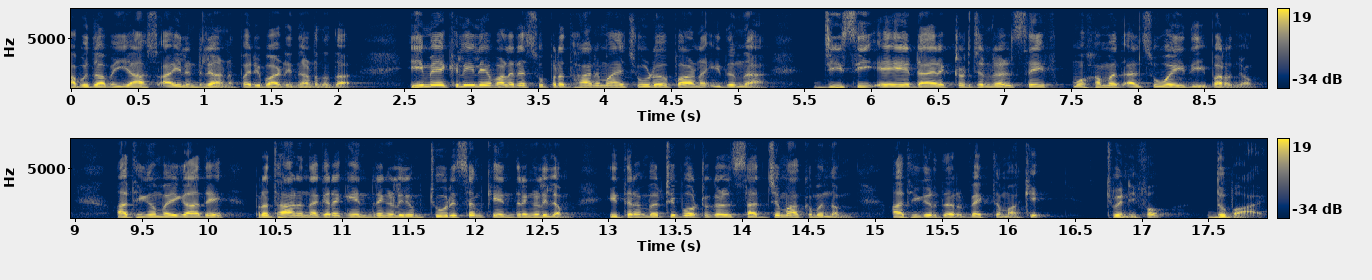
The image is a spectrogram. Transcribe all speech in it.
അബുദാബി യാസ് ഐലൻഡിലാണ് പരിപാടി നടന്നത്. ഈ മേഖലയിലെ വളരെ സുപ്രധാനമായ ചുവടുവെപ്പാണ് ഇതെന്ന് G C A A director general Saif Mohammed Al Suwaidi പറഞ്ഞു. അധികം വൈകാതെ പ്രധാന നഗര കേന്ദ്രങ്ങളിലും ടൂറിസം കേന്ദ്രങ്ങളിലും ഇത്തരം വെർട്ടിപോർട്ടുകൾ സജ്ജമാക്കുമെന്നും അധികൃതർ വ്യക്തമാക്കി. Twenty Dubai.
